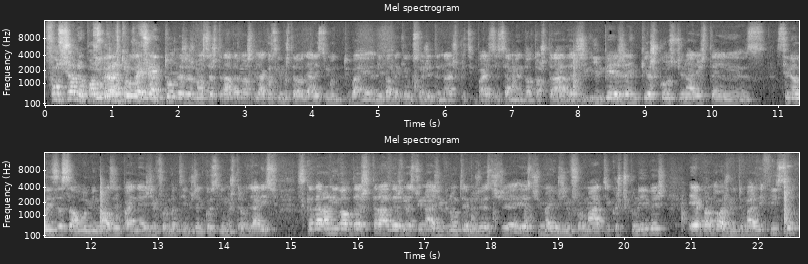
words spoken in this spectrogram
funciona. Eu posso o grande problema é em todas as nossas estradas, nós se calhar conseguimos trabalhar isso muito bem a nível daquilo que são os itinerários principais, essencialmente autostradas, IPs em que as concessionárias têm sinalização luminosa e painéis informativos em que conseguimos trabalhar isso se calhar ao nível das estradas nacionais em que não temos estes, estes meios informáticos disponíveis, é para nós muito mais difícil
